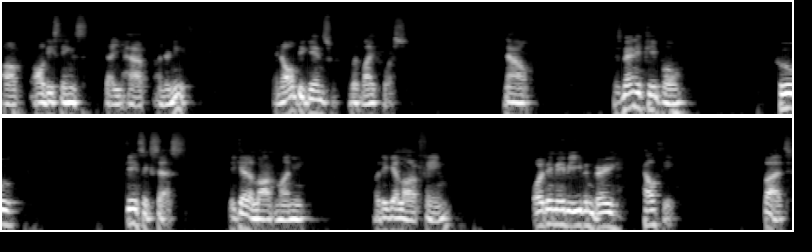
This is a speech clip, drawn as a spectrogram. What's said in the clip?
of all these things that you have underneath. It all begins with life force. Now, there's many people who gain success. They get a lot of money, or they get a lot of fame, or they may be even very healthy, but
